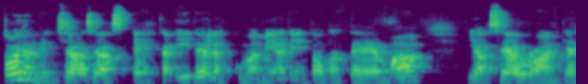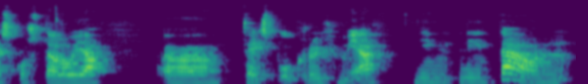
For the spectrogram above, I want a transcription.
Toi on itse asiassa ehkä itselle, kun mä mietin tuota teemaa ja seuraan keskusteluja, Facebook-ryhmiä, niin, niin tämä on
